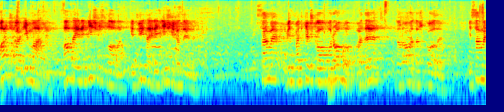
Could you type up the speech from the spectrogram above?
Батько і мати два найрідніші слова і дві найрідніші людини. Саме від батьківського порогу веде дорога до школи. І саме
